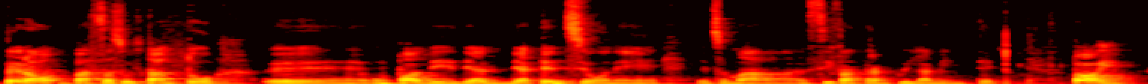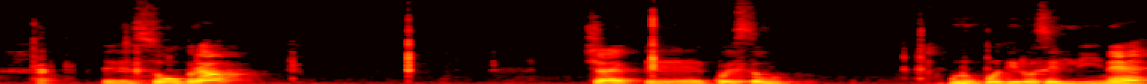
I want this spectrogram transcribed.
però basta soltanto eh, un po' di, di, di, attenzione, insomma si fa tranquillamente. Poi eh, sopra c'è eh, questo gruppo di roselline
